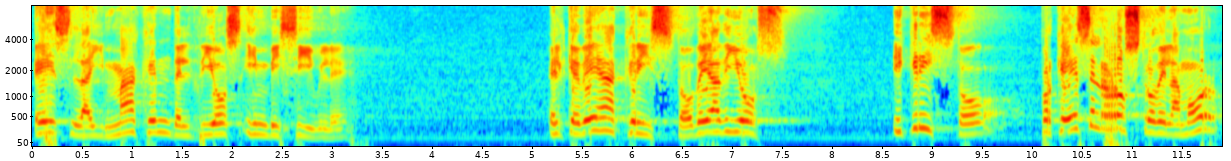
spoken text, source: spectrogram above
es la imagen del Dios invisible. El que ve a Cristo, ve a Dios. Y Cristo, porque es el rostro del amor,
